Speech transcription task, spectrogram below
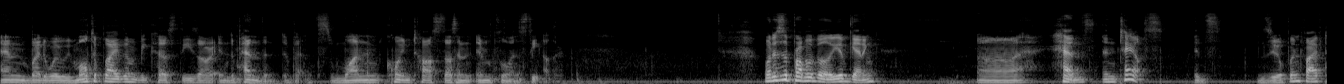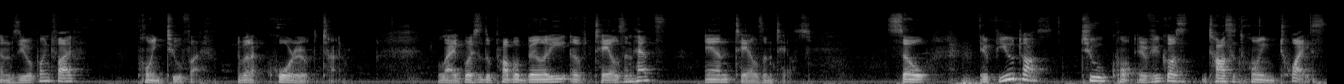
And by the way, we multiply them because these are independent events. One coin toss doesn't influence the other. What is the probability of getting uh, heads and tails? It's 0 0.5 times 0 0.5, 0.25, about a quarter of the time. Likewise, the probability of tails and heads and tails and tails. So if you toss two coin, if you toss, toss a coin twice,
